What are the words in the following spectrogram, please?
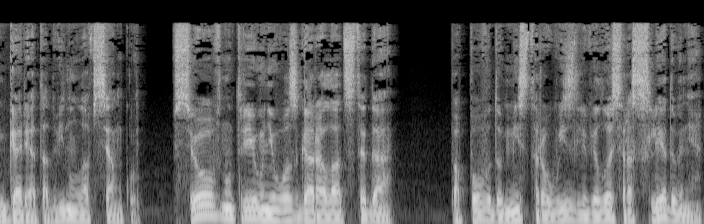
Гарри отодвинул овсянку. Все внутри у него сгорало от стыда. По поводу мистера Уизли велось расследование,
